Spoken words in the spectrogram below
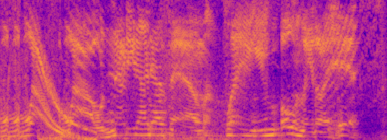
Wow, wow, 99 FM, playing you only the hits.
